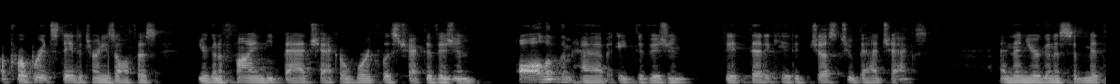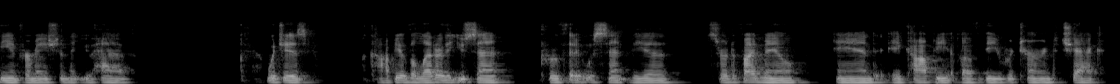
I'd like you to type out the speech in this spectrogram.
appropriate state attorney's office. You're going to find the bad check or worthless check division. All of them have a division de dedicated just to bad checks. And then you're going to submit the information that you have which is a copy of the letter that you sent, proof that it was sent via certified mail, and a copy of the returned check,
